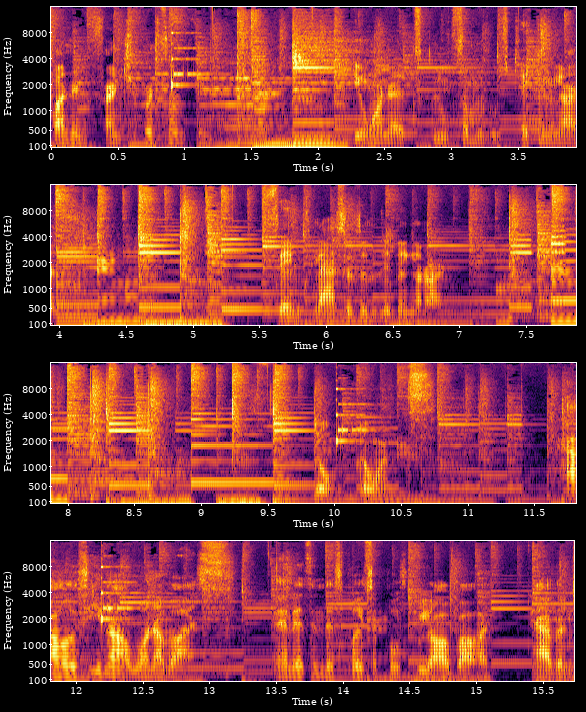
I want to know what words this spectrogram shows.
fun and friendship or something? You want to exclude someone who's taking our same classes and living in dorm dorms? How is he not one of us? And isn't this place supposed to be all about having...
